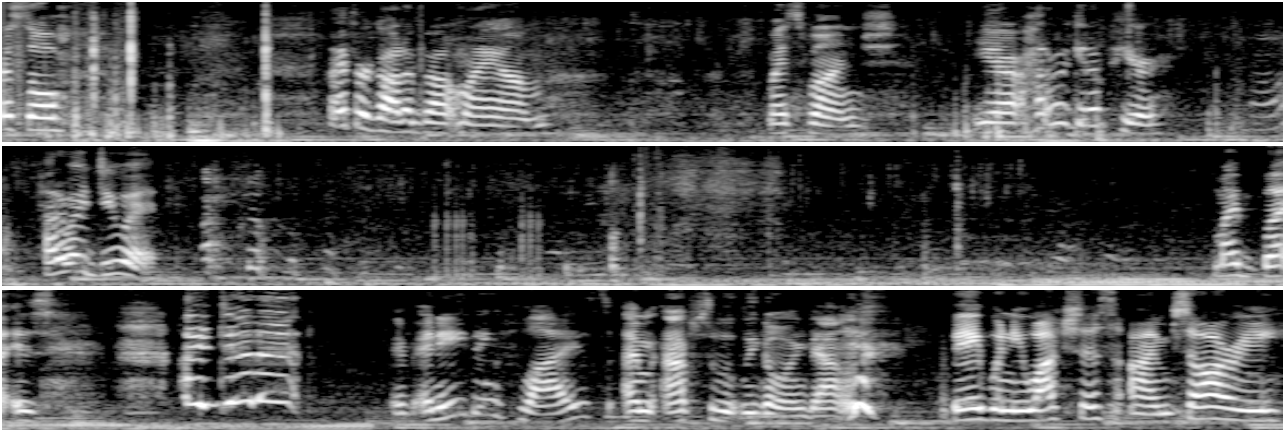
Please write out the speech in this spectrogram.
Crystal, I forgot about my um my sponge. Yeah, how do I get up here? How do I do it? My butt is I did it! If anything flies, I'm absolutely going down. Babe, when you watch this, I'm sorry.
